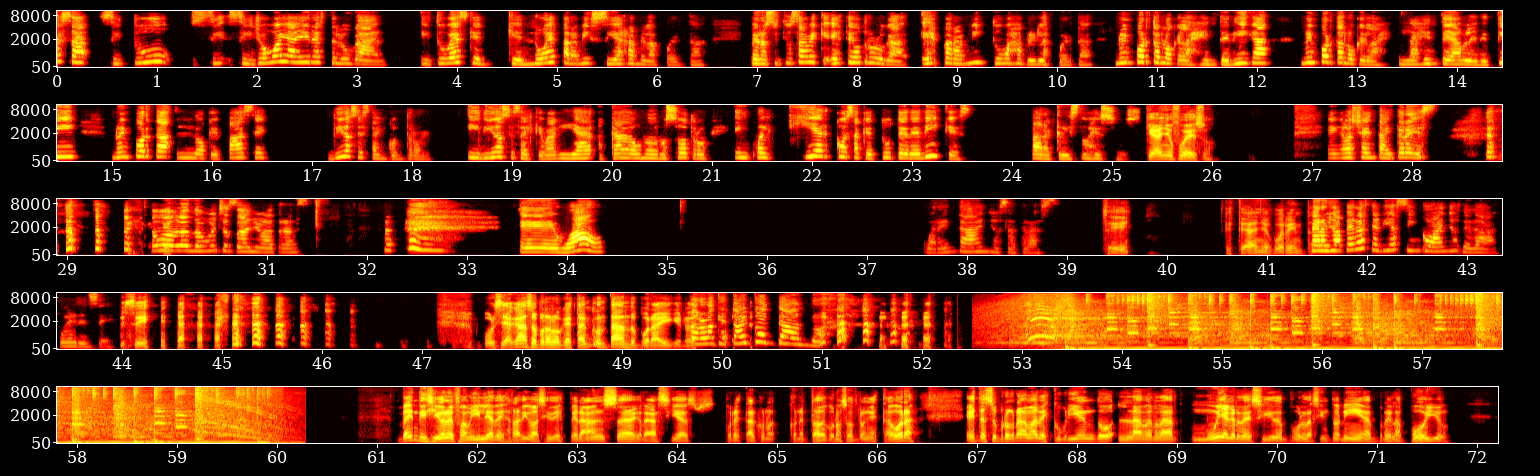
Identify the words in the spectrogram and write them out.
pasa si tú, si, si yo voy a ir a este lugar y tú ves que, que no es para mí, ciérrame la puerta. Pero si tú sabes que este otro lugar es para mí, tú vas a abrir las puertas. No importa lo que la gente diga, no importa lo que la, la gente hable de ti, no importa lo que pase, Dios está en control y Dios es el que va a guiar a cada uno de nosotros en cualquier cosa que tú te dediques para Cristo Jesús. ¿Qué año fue eso? En el 83. Estamos hablando muchos años atrás. Eh, wow. 40 años atrás. Sí. Este año 40. Pero yo apenas tenía 5 años de edad, acuérdense. Sí. por si acaso, para lo que están contando por ahí. Que no... Para lo que están contando. Bendiciones familia de Radio Así de Esperanza. Gracias por estar con, conectado con nosotros en esta hora. Este es su programa Descubriendo la Verdad. Muy agradecido por la sintonía, por el apoyo,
